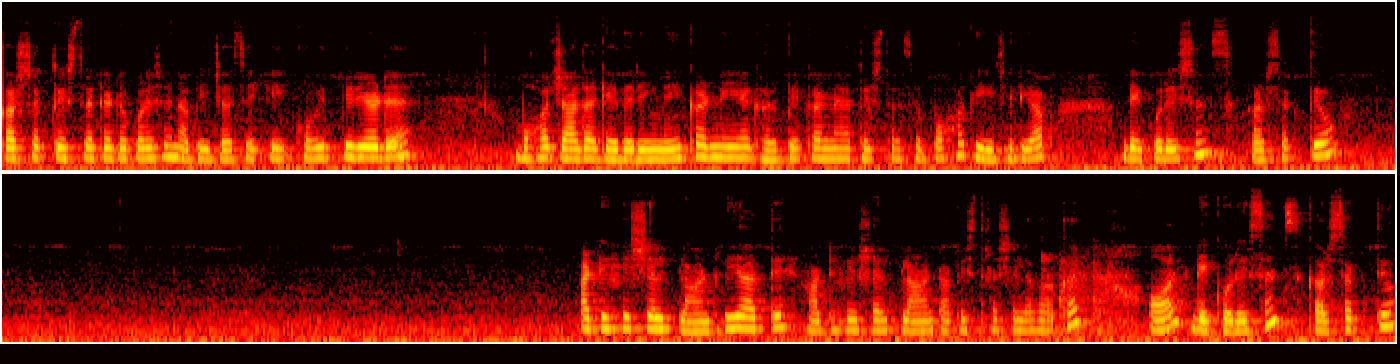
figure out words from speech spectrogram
कर सकते हो इस तरह के डेकोरेशन अभी जैसे कि कोविड पीरियड है बहुत ज़्यादा गैदरिंग नहीं करनी है, घर पे करना है तो इस तरह से बहुत ही ईजीली आप डेकोरेशंस कर सकते हो। आर्टिफिशियल प्लांट भी आते हैं। आर्टिफिशियल प्लांट आप इस तरह से लगाकर और डेकोरेशंस कर सकते हो।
